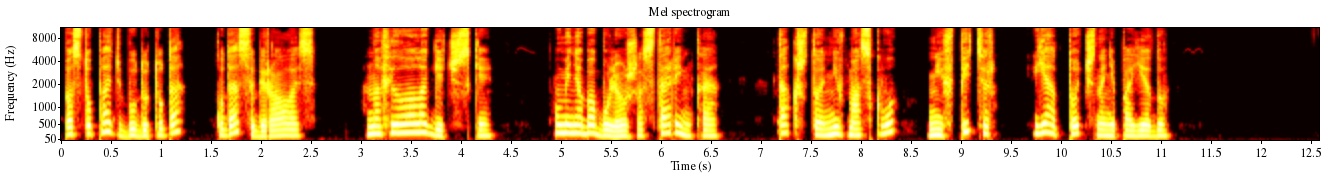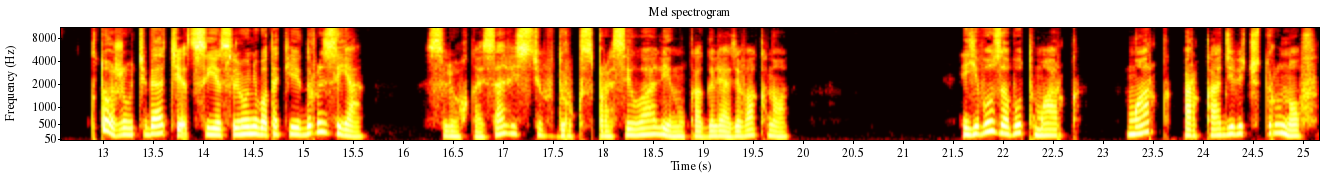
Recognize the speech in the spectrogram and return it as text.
Поступать буду туда, куда собиралась. На филологический. У меня бабуля уже старенькая, так что ни в Москву, ни в Питер я точно не поеду. «Кто же у тебя отец, если у него такие друзья?» С легкой завистью вдруг спросила Алинка, глядя в окно. «Его зовут Марк. Марк Аркадьевич Трунов»,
